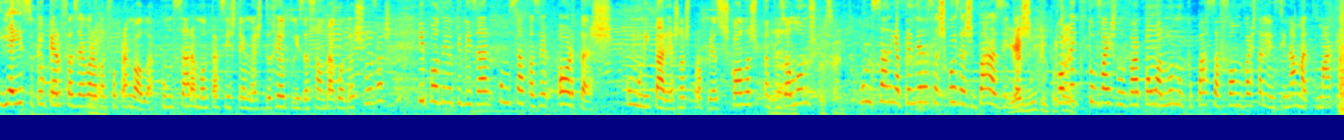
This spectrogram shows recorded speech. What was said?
e é isso que eu quero fazer agora quando for para Angola. Começar a montar sistemas de reutilização da água das chuvas e podem utilizar, começar a fazer hortas comunitárias nas próprias escolas, portanto os Yeah, alunos interessante. começarem a aprender essas coisas básicas. E é muito importante. Como é que tu vais levar para um aluno que passa fome, vais estar a ensinar matemática,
